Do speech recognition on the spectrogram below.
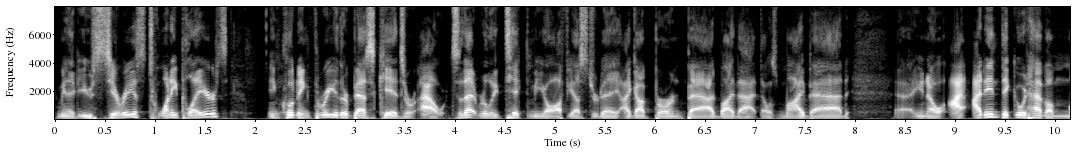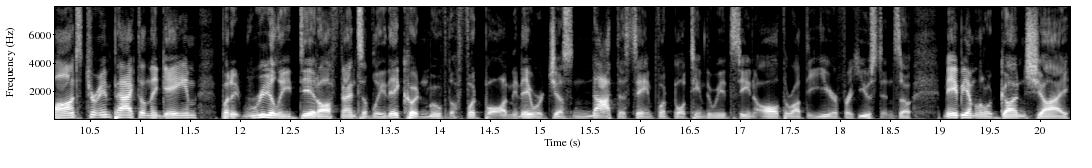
I mean, are you serious? 20 players? Including three of their best kids are out. So that really ticked me off yesterday. I got burned bad by that. That was my bad. Uh, you know, I, I didn't think it would have a monster impact on the game, but it really did offensively. They couldn't move the football. I mean, they were just not the same football team that we had seen all throughout the year for Houston. So maybe I'm a little gun shy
